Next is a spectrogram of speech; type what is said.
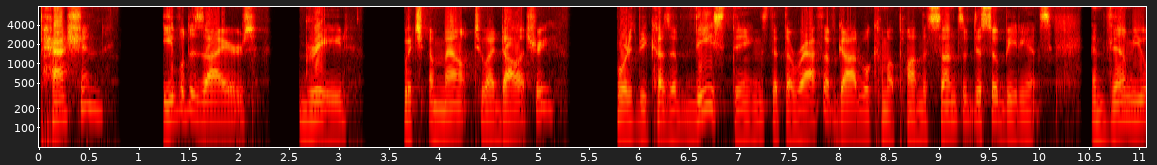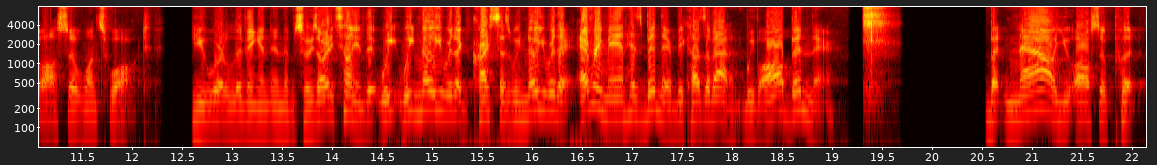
passion, evil desires, greed, which amount to idolatry. For it is because of these things that the wrath of God will come upon the sons of disobedience, and them you also once walked. You were living in, in them. So he's already telling you that we, we know you were there. Christ says, We know you were there. Every man has been there because of Adam. We've all been there. But now you also put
